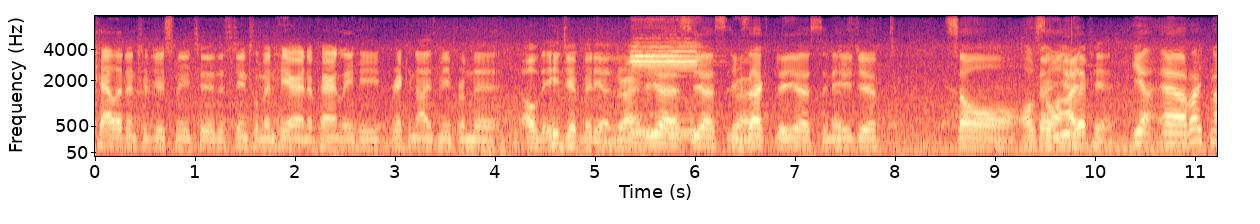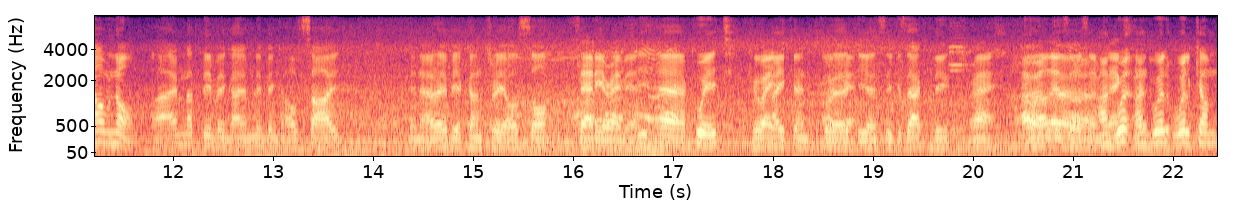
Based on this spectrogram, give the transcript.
Khaled introduced me to this gentleman here and apparently he recognized me from the old Egypt videos, right? Yes, yes, Right. exactly, yes, in Egypt. So also So you I, live here? Yeah, uh, right now no, I'm not living. I'm living outside in Arabia country also. Saudi Arabia. Uh, Kuwait. Kuwait. I can Kuwait. Okay. Yes, exactly. Right. Oh well, that's awesome. And, Thanks wel- and the- wel- welcome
